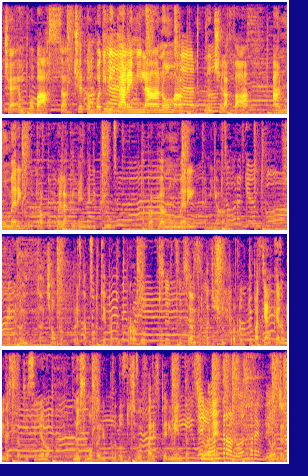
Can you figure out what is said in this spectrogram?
Cioè, è un po' bassa. Cerca un po' di imitare Milano, ma certo. non ce la fa. A numeri, purtroppo, quella che vende di più, proprio a numeri, è Milano. Noi facciamo proprio preta a porte, proprio il prodotto. Sì, sì, siamo sì. portati sul prodotto. Infatti, anche all'università ti insegnano. Noi siamo per il prodotto. Se vuoi fare E sperimentazione. Londra, Londra invece? Londra è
